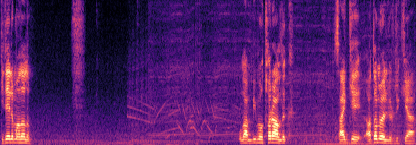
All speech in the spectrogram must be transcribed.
Gidelim alalım. Ulan bir motor aldık. Sanki adam öldürdük ya.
